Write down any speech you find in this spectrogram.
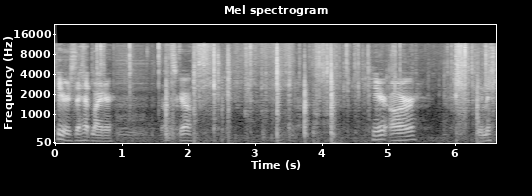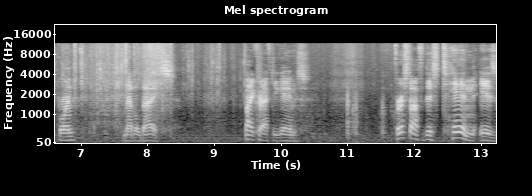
here's the headliner. Let's go. Here are the Mistborn metal dice by Crafty Games. First off, this tin is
